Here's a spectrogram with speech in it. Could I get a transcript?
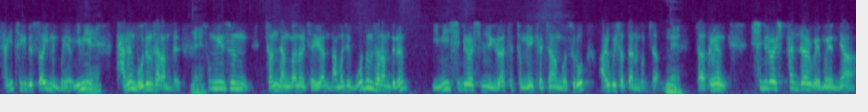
자기 책에도 써 있는 거예요. 이미 예. 다른 모든 사람들 네. 송민순 전 장관을 제외한 나머지 모든 사람들은 이미 11월 16일 날 대통령이 결정한 것으로 알고 있었다는 거죠. 네. 자, 그러면 11월 18일 날 왜 모였냐?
